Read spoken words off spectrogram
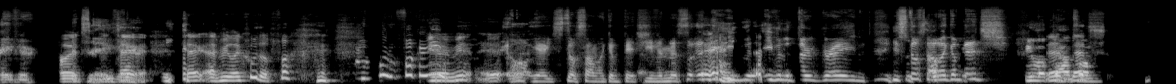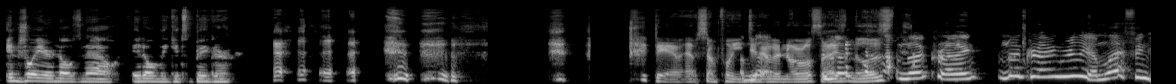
Xavier. But Xavier. te- te- I'd be like, who the fuck? Who the fuck are know I you? mean? It- Oh yeah, you still sound like a bitch. Even this, even, even in third grade, you still sound like a bitch. You look that- down to him, that's enjoy your nose now. It only gets bigger. Damn, at some point you I'm did not- have a normal I'm sized not, nose. I'm not crying. I'm not crying. Really, I'm laughing.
